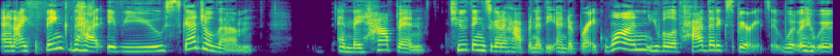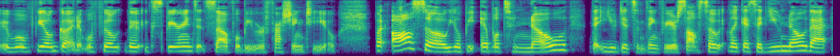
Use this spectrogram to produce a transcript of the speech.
And I think that if you schedule them and they happen, two things are going to happen at the end of break. One, you will have had that experience. It, w- it, will feel good. It will feel, the experience itself will be refreshing to you. But also, you'll be able to know that you did something for yourself. So, like I said, you know that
